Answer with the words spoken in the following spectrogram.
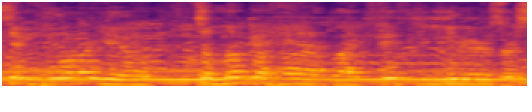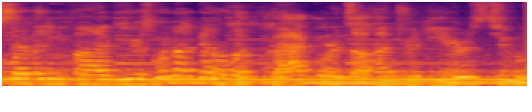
Just implore you to look ahead like 50 years or 75 years. We're not going to look backwards 100 years to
